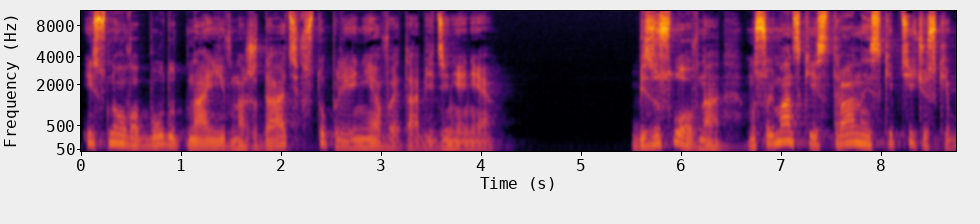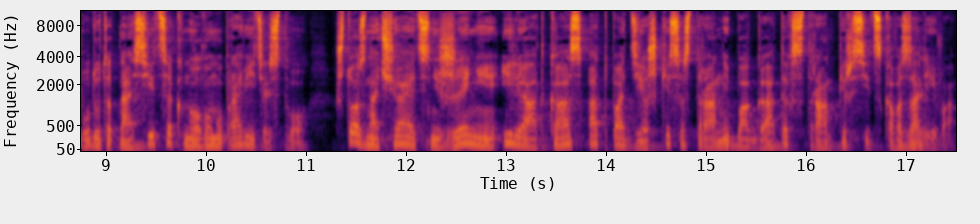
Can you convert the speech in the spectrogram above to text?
и снова будут наивно ждать вступления в это объединение. Безусловно, мусульманские страны скептически будут относиться к новому правительству – что означает снижение или отказ от поддержки со стороны богатых стран Персидского залива.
